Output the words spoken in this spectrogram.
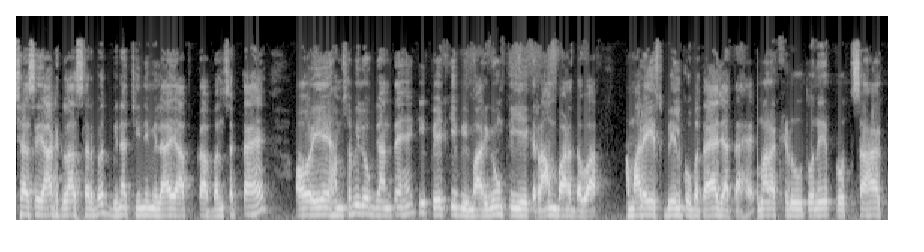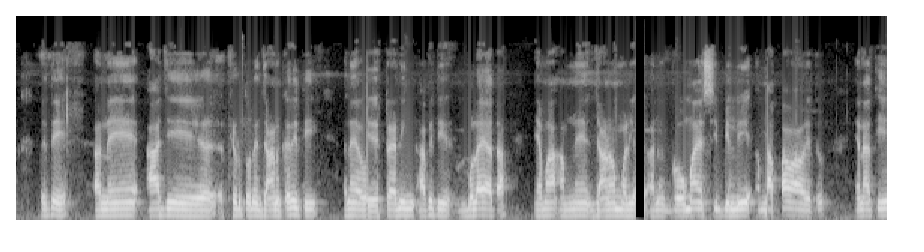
छह से आठ गिलास शरबत बिना चीनी मिलाए आपका बन सकता है और ये हम सभी लोग जानते हैं कि पेट की बीमारियों की एक रामबाण दवा हमारे इस बेल को बताया जाता है અમારા ખેડૂતોને પ્રોત્સાહક રીતે અને આ જે ખેડૂતોને જાણ કરી હતી અને ટ્રેનિંગ આપી હતી, બોલાયા હતા. એમાં અમને જાણવા મળ્યું અને ગૌમાયસી બિલ્લી આપવામાં આવ્યું હતું. એનાથી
